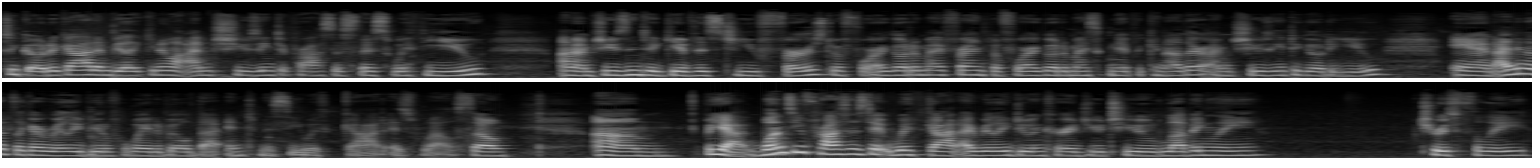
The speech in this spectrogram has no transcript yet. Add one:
to go to God and be like, you know what, I'm choosing to process this with you. Um, I'm choosing to give this to you first before I go to my friends, before I go to my significant other. I'm choosing to go to you. And I think that's like a really beautiful way to build that intimacy with God as well. So, um, but yeah, once you've processed it with God, I really do encourage you to lovingly, truthfully,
